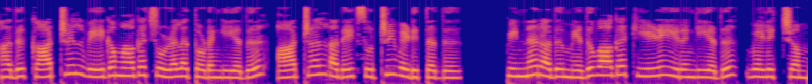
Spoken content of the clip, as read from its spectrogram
அது காற்றில் வேகமாகச் சுழலத் தொடங்கியது. ஆற்றல் அதைச் சுற்றி வெடித்தது. பின்னர் அது மெதுவாக கீழே இறங்கியது. வெளிச்சம்.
